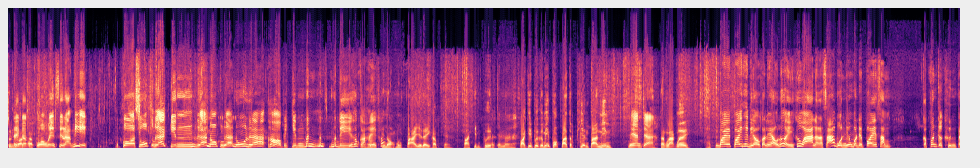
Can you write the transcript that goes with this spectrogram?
สุดได้ยอดก็คเอารับกองไว้ยังสิละมีกอสุกเหลือกินเหลือนกเหลือหนูเหลือเขาเอาไปกินมันมันมันดีเขาก็ให้เขาพี่น้องมึงปลายายใดครับจ้ะปลากินพืชก็จะมาปลากินพืชก็มีพวกปลาตะเพียนปลานิ่นแม่นจ้ะหลักๆเลยปล่อยปล่อยทีเดียวก็แล้วเลย คือว่าล่ะสาบนยังบ่ได้ปล่อยซ้ำ กับเพิ่นก็ขึ้นไป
